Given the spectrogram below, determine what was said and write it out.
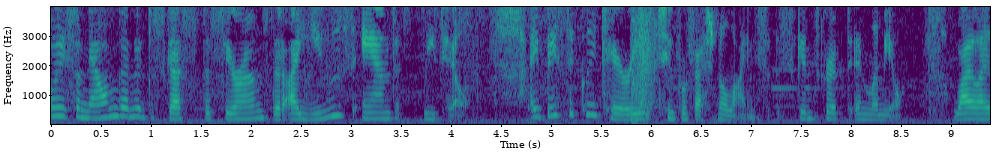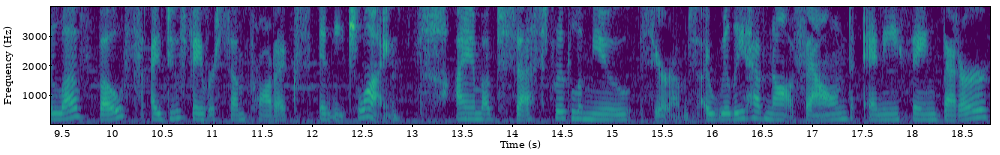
Okay, so now I'm going to discuss the serums that I use and retail. I basically carry two professional lines, SkinScript and Lemieux. While I love both, I do favor some products in each line. I am obsessed with Lemieux serums. I really have not found anything better,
